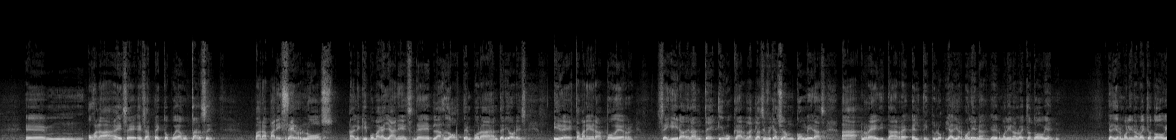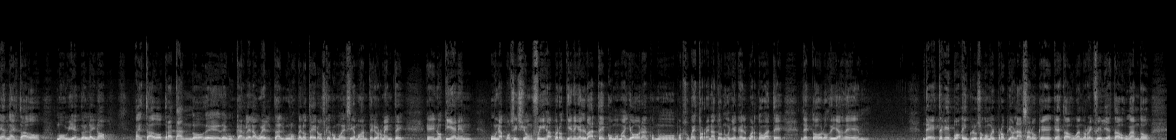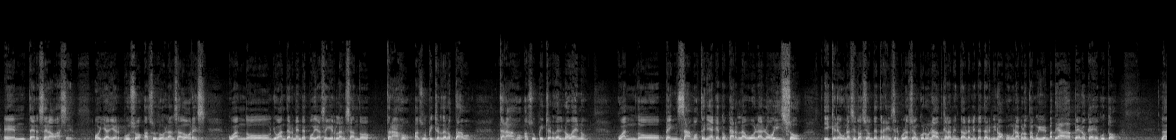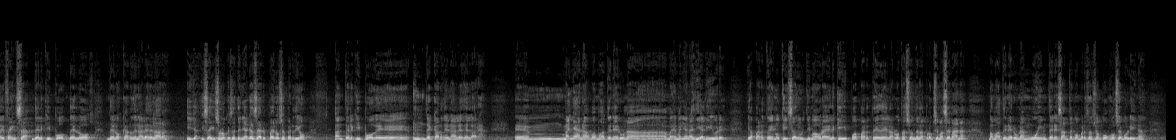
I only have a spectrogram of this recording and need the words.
Em, ojalá ese, ese aspecto pueda ajustarse para parecernos al equipo Magallanes de las dos temporadas anteriores y de esta manera poder seguir adelante y buscar la clasificación con miras a reeditar el título. Yadier Molina, Yadier Molina lo ha hecho todo bien. Yadier Molina lo ha hecho todo bien, ha estado moviendo el line-up, ha estado tratando de, buscarle la vuelta a algunos peloteros que, como decíamos anteriormente, eh, no tienen una posición fija, pero tienen el bate como Mayora, como por supuesto Renato Núñez, que es el cuarto bate de todos los días de, de este equipo, incluso como el propio Lázaro, que, ha estado jugando Rayfield y ha estado jugando en tercera base. Hoy ayer puso a sus dos lanzadores. Cuando Joander Méndez podía seguir lanzando, trajo a su pitcher del octavo, trajo a su pitcher del noveno. Cuando pensamos tenía que tocar la bola, lo hizo y creó una situación de tres en circulación con un out que lamentablemente terminó con una pelota muy bien bateada, pero que ejecutó la defensa del equipo de los, de los Cardenales de Lara y ya, y se hizo lo que se tenía que hacer, pero se perdió ante el equipo de, de Cardenales de Lara. Em, mañana vamos a tener una, mañana es día libre y aparte de noticias de última hora del equipo, aparte de la rotación de la próxima semana, vamos a tener una muy interesante conversación con José Molina,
